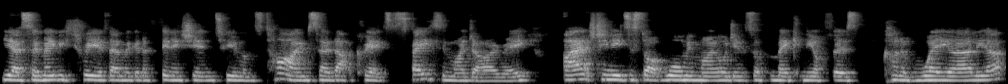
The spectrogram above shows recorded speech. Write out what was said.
yeah, so maybe three of them are going to finish in two months' time. So that creates space in my diary. I actually need to start warming my audience up and making the offers kind of way earlier.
